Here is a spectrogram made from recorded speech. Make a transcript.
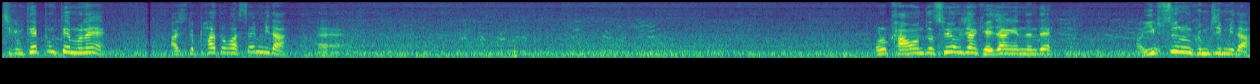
지금 태풍 때문에 아직도 파도가 셉니다 예. 오늘 강원도 수영장 개장했는데 어, 입수는 금지입니다.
